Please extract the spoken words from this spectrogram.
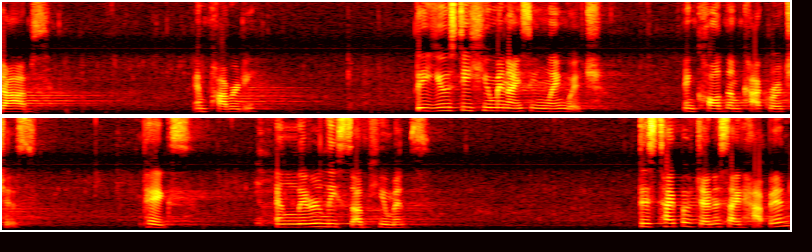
jobs, and poverty. They used dehumanizing language and called them cockroaches, pigs, and literally subhumans. This type of genocide happened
